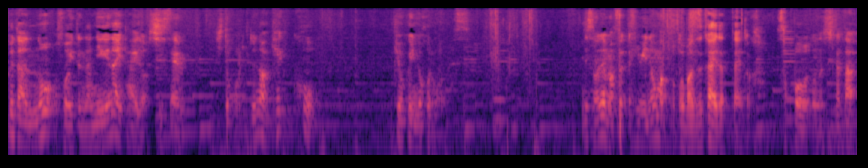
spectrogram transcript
普段のそういった何気ない態度視線一言というのは結構記憶に残るものです。ですので、まあ、そういった日々のまあ言葉遣いだったりとかサポートの仕方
